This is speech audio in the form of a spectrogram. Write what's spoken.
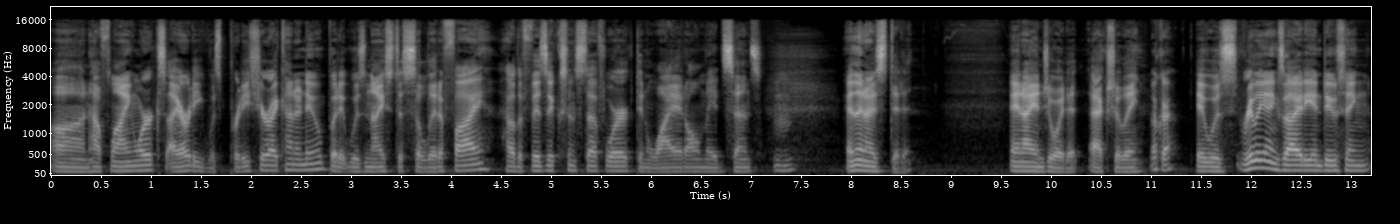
on how flying works. I already was pretty sure I kind of knew, but it was nice to solidify how the physics and stuff worked and why it all made sense. And then I just did it. And I enjoyed it, actually. Okay. It was really anxiety inducing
